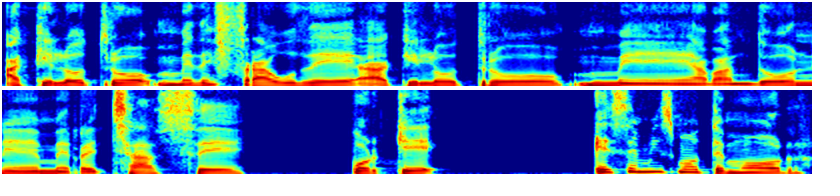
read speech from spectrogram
a que el otro me defraude, a que el otro me abandone, me rechace, porque ese mismo temor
